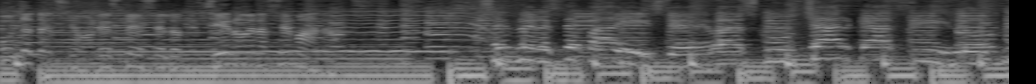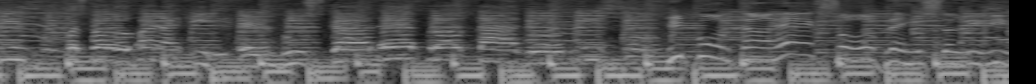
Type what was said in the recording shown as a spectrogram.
Mucha atención, este es el noticiero de la semana. Siempre en este país se va a escuchar casi lo mismo, pues todos van aquí en busca de protagonismo. Importa es sobresalir.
